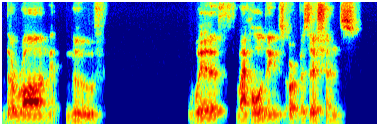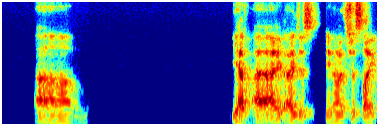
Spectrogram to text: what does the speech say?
the wrong move with my holdings or positions um yeah i i just you know it's just like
